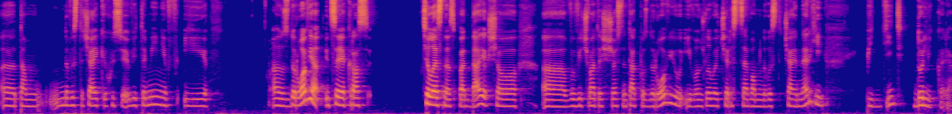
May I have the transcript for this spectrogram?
е, там не вистачає якихось вітамінів і е, здоров'я, і це якраз. Тілесний аспект, да? якщо е, ви відчуваєте що щось не так по здоров'ю, і, можливо, через це вам не вистачає енергії, підіть до лікаря.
